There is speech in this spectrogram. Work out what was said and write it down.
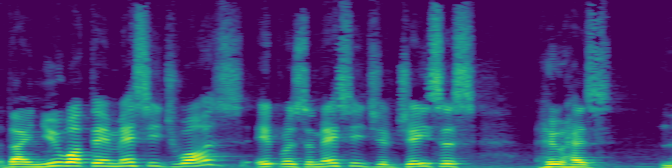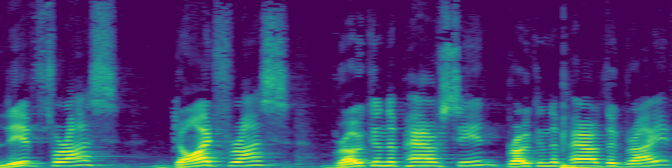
they knew what their message was. It was the message of Jesus who has lived for us, died for us, broken the power of sin, broken the power of the grave.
